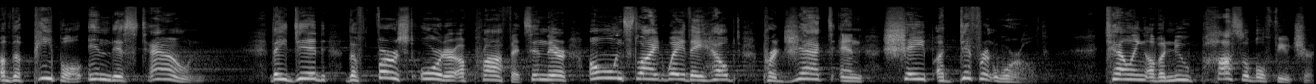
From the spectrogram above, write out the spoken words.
of the people in this town. They did the first order of prophets. In their own slight way, they helped project and shape a different world telling of a new possible future.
